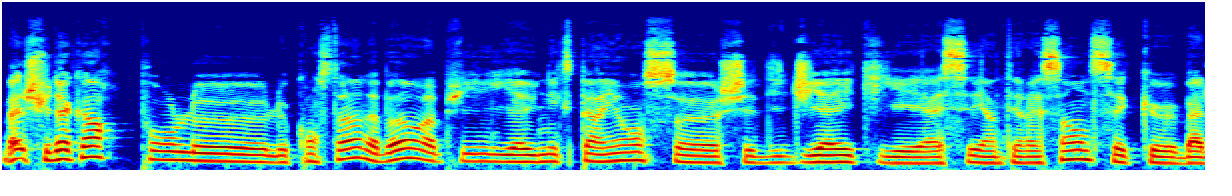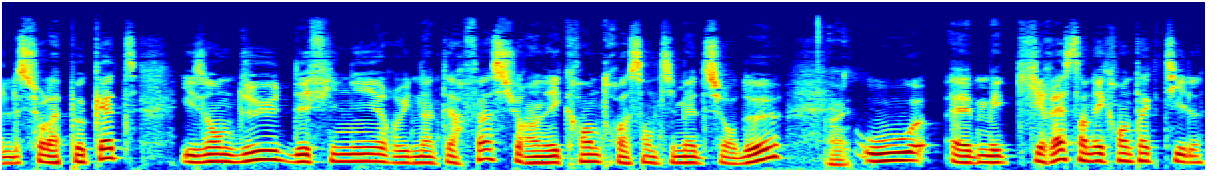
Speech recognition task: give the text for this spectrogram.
Bah, je suis d'accord pour le, le constat d'abord, et puis il y a une expérience euh, chez DJI qui est assez intéressante, c'est que bah, sur la Pocket, ils ont dû définir une interface sur un écran de 3 cm sur 2, ou eh, mais qui reste un écran tactile.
